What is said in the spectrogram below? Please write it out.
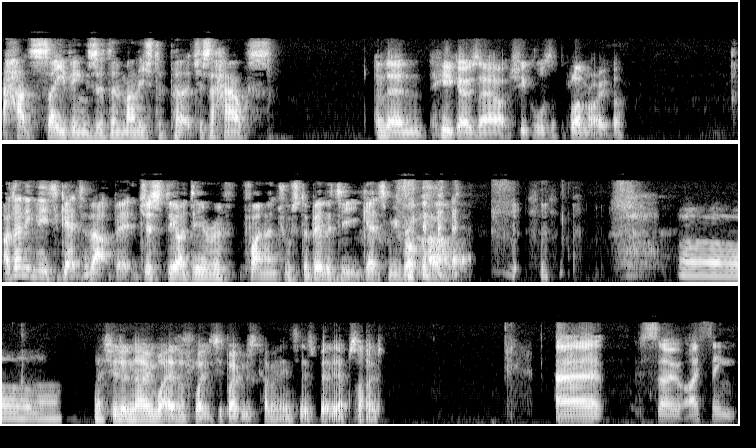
has savings and then managed to purchase a house. And then he goes out, she calls the plumber over. I don't even need to get to that bit. Just the idea of financial stability gets me rock hard. Oh, I should have known whatever floats your boat was coming into this bit of the episode. Uh, so I think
